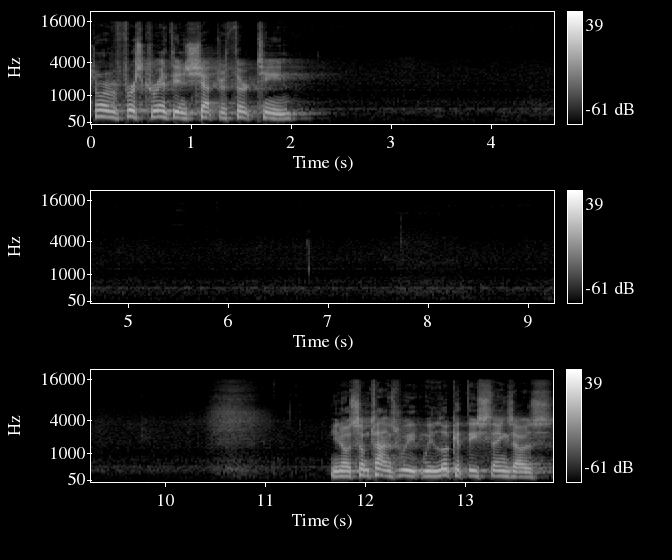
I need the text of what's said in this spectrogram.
Turn over to 1 Corinthians chapter 13. You know, sometimes we, we look at these things. I was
